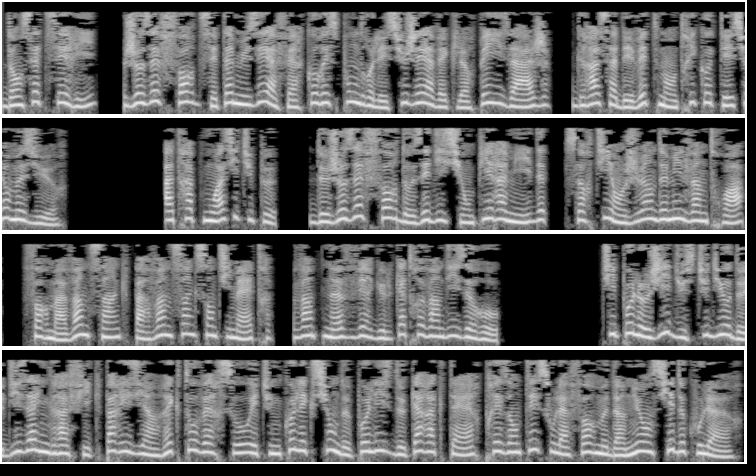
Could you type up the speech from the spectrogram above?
Dans cette série, Joseph Ford s'est amusé à faire correspondre les sujets avec leurs paysages, grâce à des vêtements tricotés sur mesure. Attrape-moi si tu peux. De Joseph Ford aux éditions Pyramide, sorti en juin 2023, format 25 par 25 cm, 29,90 euros. Typologie du studio de design graphique parisien Recto Verso est une collection de polices de caractères présentées sous la forme d'un nuancier de couleurs.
